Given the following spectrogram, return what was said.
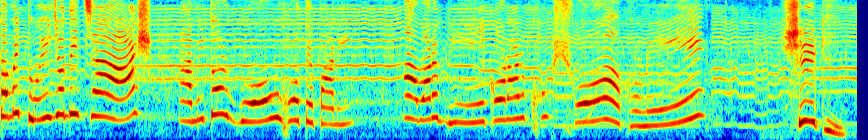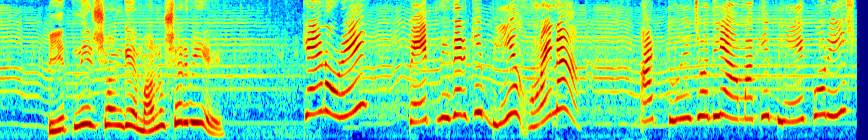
তবে তুই যদি চাস আমি তোর বউ হতে পারি। আমার বিয়ে করার খুব শখ রে। সে কি? পেতনির সঙ্গে মানুষের বিয়ে? কেন রে? পেতনিদের কি বিয়ে হয় না? আর তুই যদি আমাকে বিয়ে করিস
